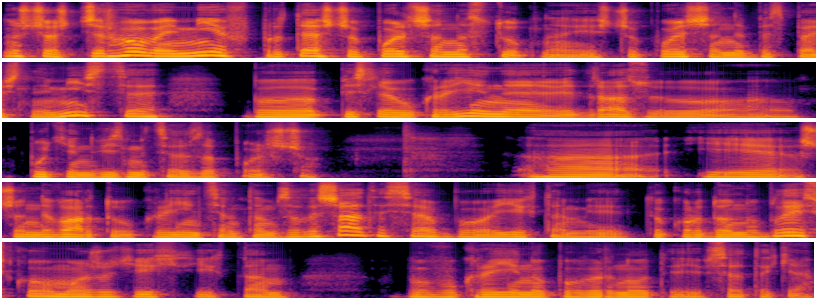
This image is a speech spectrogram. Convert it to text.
Ну що ж, черговий міф про те, що Польща наступна і що Польща небезпечне місце, бо після України відразу е, Путін візьметься за Польщу. Е, І що не варто українцям там залишатися, бо їх там і до кордону близько, можуть їх, їх там в Україну повернути і все таке.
